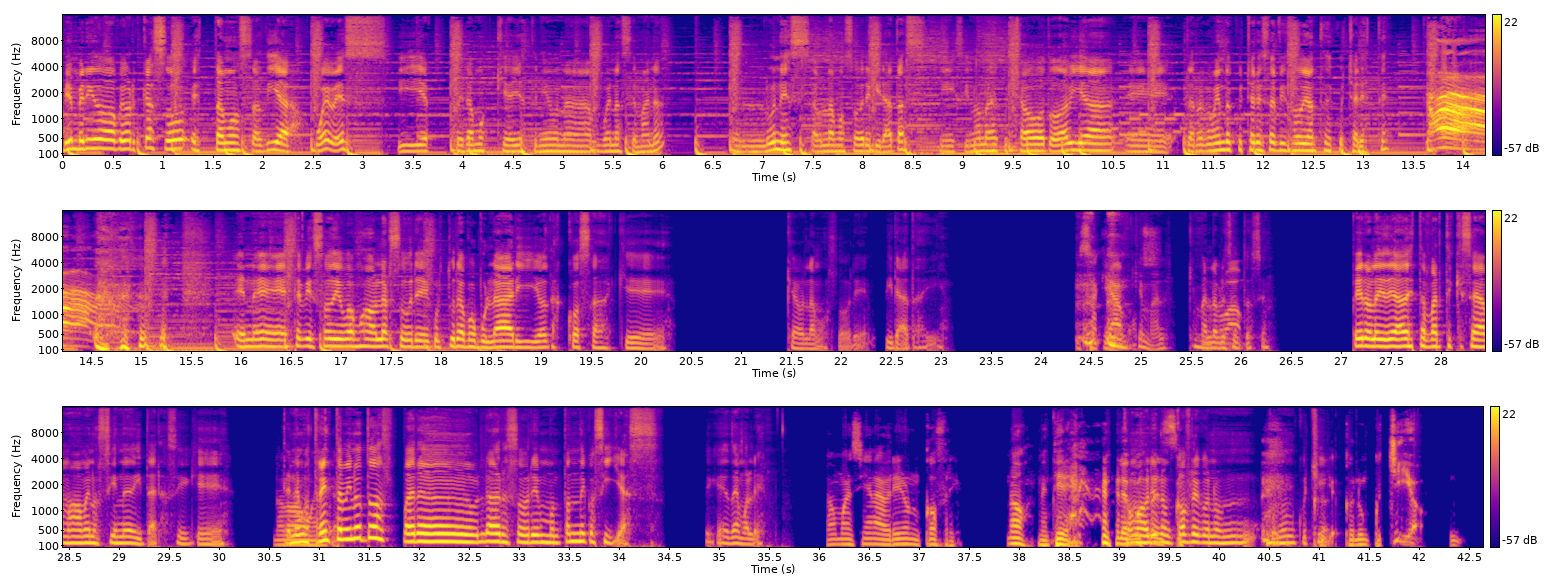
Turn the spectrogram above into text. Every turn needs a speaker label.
Speaker 1: Bienvenido a Peor Caso, estamos a día jueves y esperamos que hayas tenido una buena semana. El lunes hablamos sobre piratas y si no lo has escuchado todavía, eh, te recomiendo escuchar ese episodio antes de escuchar este. en eh, este episodio vamos a hablar sobre cultura popular y otras cosas que, que hablamos sobre piratas y...
Speaker 2: Saqueamos.
Speaker 1: Qué mal, qué mal la presentación. Pero la idea de esta parte es que sea más o menos sin editar, así que
Speaker 2: No
Speaker 1: tenemos
Speaker 2: vamos a
Speaker 1: 30
Speaker 2: editar.
Speaker 1: minutos para hablar sobre un montón de cosillas. Así que démosle.
Speaker 2: Vamos a enseñar a abrir un cofre. No, mentira. No
Speaker 1: Vamos a abrir un cofre con un, con un cuchillo.
Speaker 2: Con, con un cuchillo.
